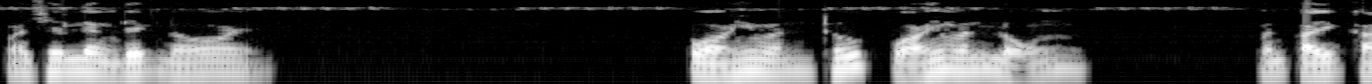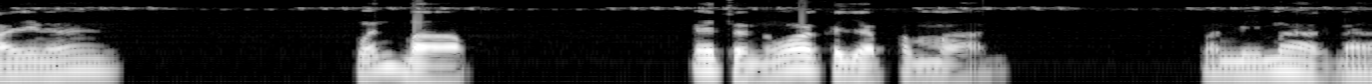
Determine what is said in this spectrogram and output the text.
ไม่ใช่เรื่องเล็กน้อยปล่อยให้มันทุกข์ปล่อยให้มันหลง มันไปไกลนะเหมือนบาปแม้แต่น้อยก็อย่าประมาทมันมีมากได้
